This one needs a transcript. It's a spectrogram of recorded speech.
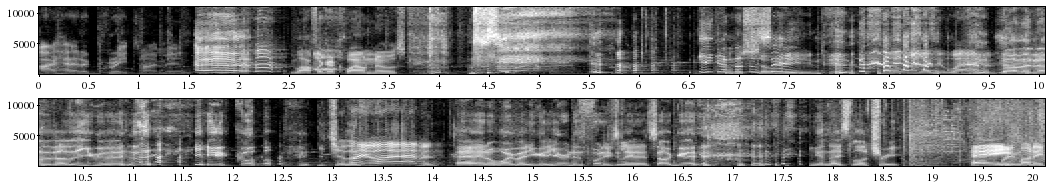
I had a great time, man. Eh! You laugh like a clown nose. You got nothing to so say. mean. What, what, I did, what happened? Nothing, nothing, nothing. You good? you cool? You chilling? Wait, what happened? Hey, don't worry about it. You can hear it in the footage later. It's all good. you got a nice little treat. Hey. Free money.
